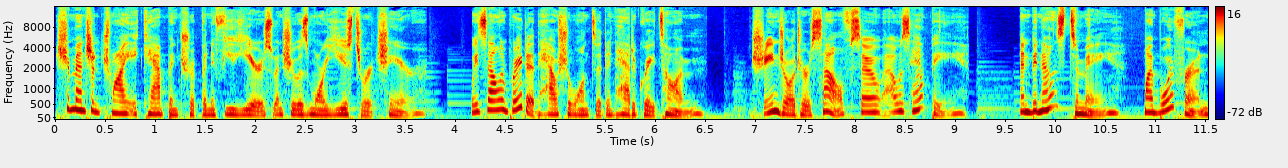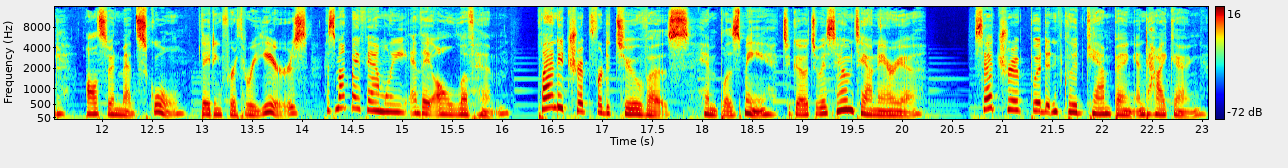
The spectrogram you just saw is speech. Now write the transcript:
She mentioned trying a camping trip in a few years when she was more used to her chair. We celebrated how she wanted and had a great time. She enjoyed herself, so I was happy. Unbeknownst to me, my boyfriend, also in med school, dating for three years, has met my family and they all love him. Planned a trip for the two of us, him plus me, to go to his hometown area. Said trip would include camping and hiking,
